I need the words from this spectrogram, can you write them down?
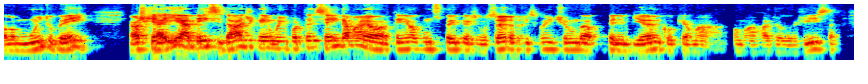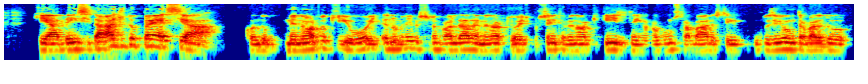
falou muito bem, eu acho que aí a densidade ganha uma importância ainda maior. Tem alguns papers mostrando, principalmente um da Penny Bianco, que é uma, uma radiologista, que a densidade do PSA, quando menor do que 8, eu não me lembro se trabalho dela é menor que 8%, é menor que 15%, tem alguns trabalhos, tem inclusive um trabalho do,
